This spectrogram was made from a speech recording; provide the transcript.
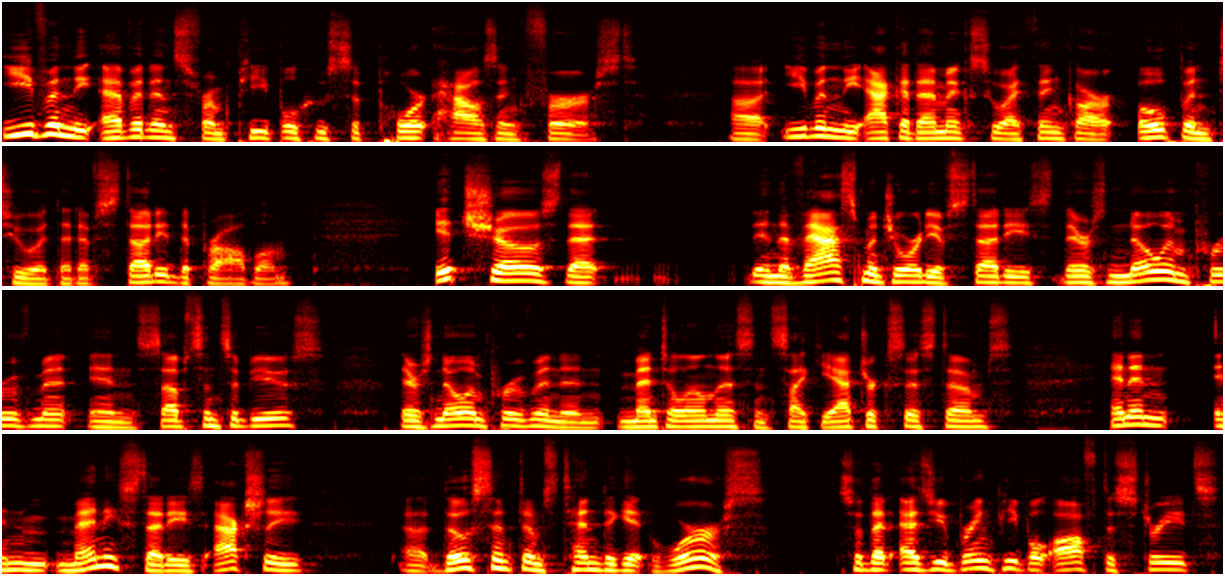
even the evidence from people who support housing first, uh, even the academics who I think are open to it that have studied the problem, it shows that in the vast majority of studies, there's no improvement in substance abuse, there's no improvement in mental illness and psychiatric systems. And in, in many studies, actually, uh, those symptoms tend to get worse. So that as you bring people off the streets,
